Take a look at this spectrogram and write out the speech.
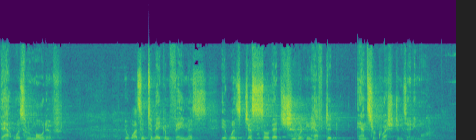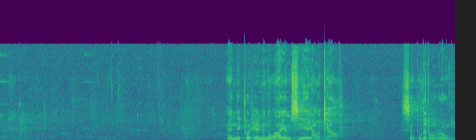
that was her motive. It wasn't to make him famous, it was just so that she wouldn't have to answer questions anymore. And they put him in the YMCA hotel. Simple little room.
